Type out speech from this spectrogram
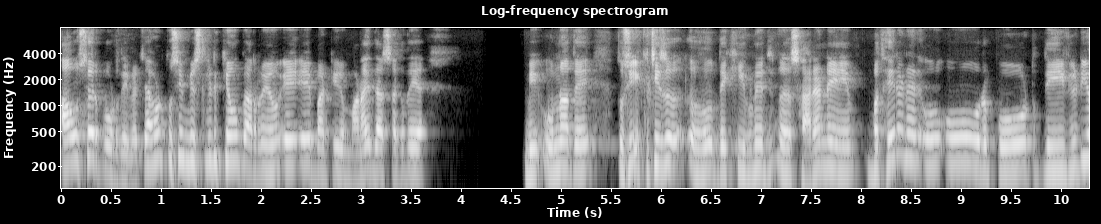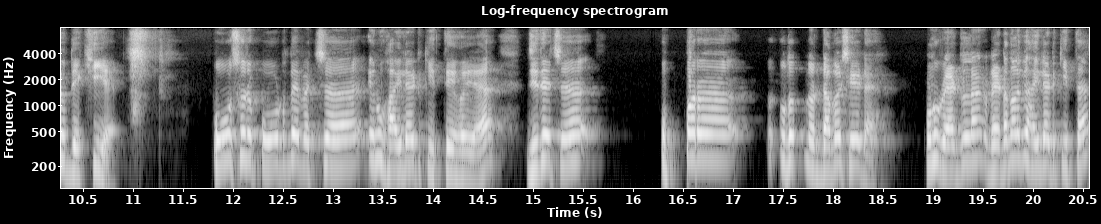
ਆਓ ਉਸ ਰਿਪੋਰਟ ਦੇ ਵਿੱਚ। ਹੁਣ ਤੁਸੀਂ ਮਿਸਲੀਡ ਕਿਉਂ ਕਰ ਰਹੇ ਹੋ? ਇਹ ਇਹ ਬੰਟੀ ਰਮਾਣਾ ਹੀ ਦੱਸ ਸਕਦੇ ਆ ਵੀ ਉਹਨਾਂ ਤੇ ਤੁਸੀਂ ਇੱਕ ਚੀਜ਼ ਉਹ ਦੇਖੀ ਹੁਣੇ, ਸਾਰਿਆਂ ਨੇ ਬਥੇਰੇ ਨੇ ਉਹ ਉਹ ਰਿਪੋਰਟ ਦੀ ਵੀਡੀਓ ਦੇਖੀ ਹੈ। ਉਸ ਰਿਪੋਰਟ ਦੇ ਵਿੱਚ ਇਹਨੂੰ ਹਾਈਲਾਈਟ ਕੀਤੇ ਹੋਏ ਆ, ਜਿਹਦੇ 'ਚ ਉੱਪਰ ਉਹਦਾ ਡਬਲ ਸ਼ੇਡ ਹੈ। ਉਹਨੂੰ ਰੈੱਡ ਰੈੱਡ ਨਾਲ ਵੀ ਹਾਈਲਾਈਟ ਕੀਤਾ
